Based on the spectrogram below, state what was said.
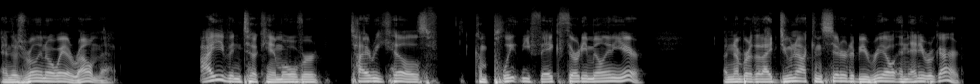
and there's really no way around that. I even took him over Tyreek Hill's completely fake 30 million a year, a number that I do not consider to be real in any regard.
